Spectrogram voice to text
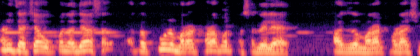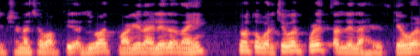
आणि त्याच्या उपनद्या स- आता पूर्ण मराठवाडाभर पसरलेल्या आहेत. आज मराठवाडा शिक्षणाच्या बाबतीत अजिबात मागे राहिलेला नाही किंवा तो वरचेवर पुढेच चाललेला आहे. केवळ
